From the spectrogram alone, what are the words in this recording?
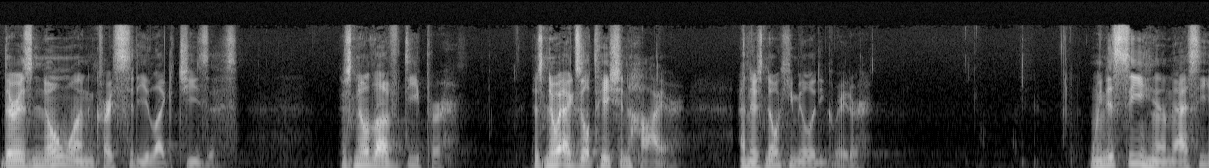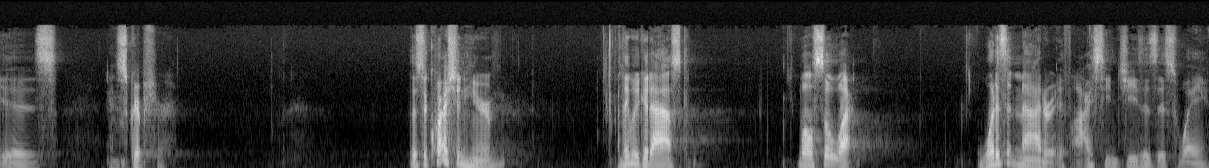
There is no one, Christ City, like Jesus. There's no love deeper, there's no exaltation higher, and there's no humility greater. We need to see him as he is in Scripture. There's a question here I think we could ask well, so what? What does it matter if I see Jesus this way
